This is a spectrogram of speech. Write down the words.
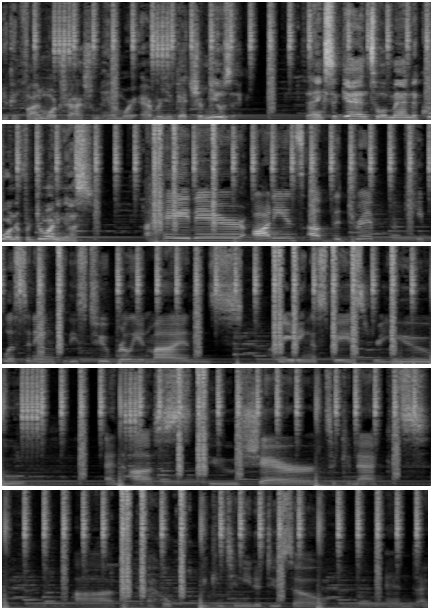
You can find more tracks from him wherever you get your music. Thanks again to Amanda Cordner for joining us. Hey there, audience of the drip. Keep listening to these two brilliant minds, creating a space for you and us to share, to connect. Uh, I hope we continue to do so, and I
